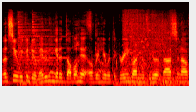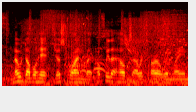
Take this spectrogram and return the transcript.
Let's see what we can do. Maybe we can get a double hit over here with the green button if we do it fast enough. No double hit, just one, but hopefully that helps our Tara win lane.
